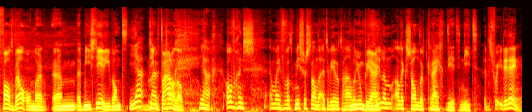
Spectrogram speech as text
Valt wel onder ehm, het ministerie, want Ja, die bepalen ook- dat. Ja, overigens, om even wat misverstanden uit de wereld te halen. Willem-Alexander krijgt dit niet. Het is voor iedereen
